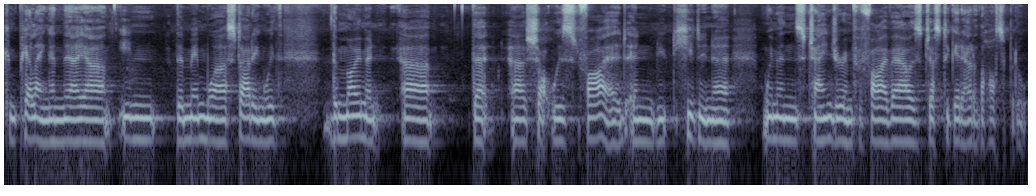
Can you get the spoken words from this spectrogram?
compelling and they are in the memoir, starting with the moment uh, that uh, shot was fired and hid in a women's change room for five hours just to get out of the hospital.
